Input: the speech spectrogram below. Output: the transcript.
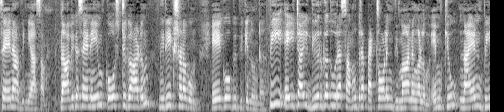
സേനാ വിന്യാസം. നാവികസേനയും കോസ്റ്റ് ഗാർഡും നിരീക്ഷണവും ഏകോപിപ്പിക്കുന്നുണ്ട്. പി എയ്റ്റ് ഐ ദീർഘദൂര സമുദ്ര പെട്രോളിംഗ് വിമാനങ്ങളും M Q nine B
